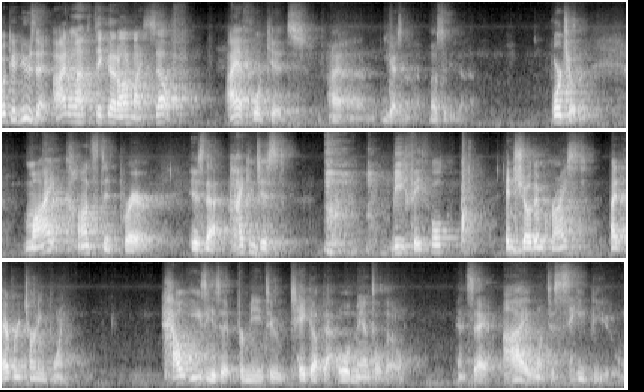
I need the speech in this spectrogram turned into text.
What good news that I don't have to take that on myself. I have four kids. I, uh, you guys know that. Most of you know that. Four children. My constant prayer is that I can just be faithful and show them Christ at every turning point. How easy is it for me to take up that old mantle, though, and say, I want to save you,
